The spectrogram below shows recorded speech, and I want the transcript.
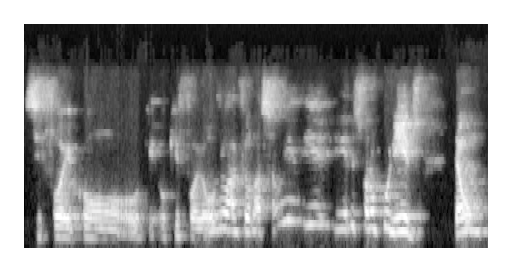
se foi com o que, o que foi. Houve uma violação e, e, e eles foram punidos. Então,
